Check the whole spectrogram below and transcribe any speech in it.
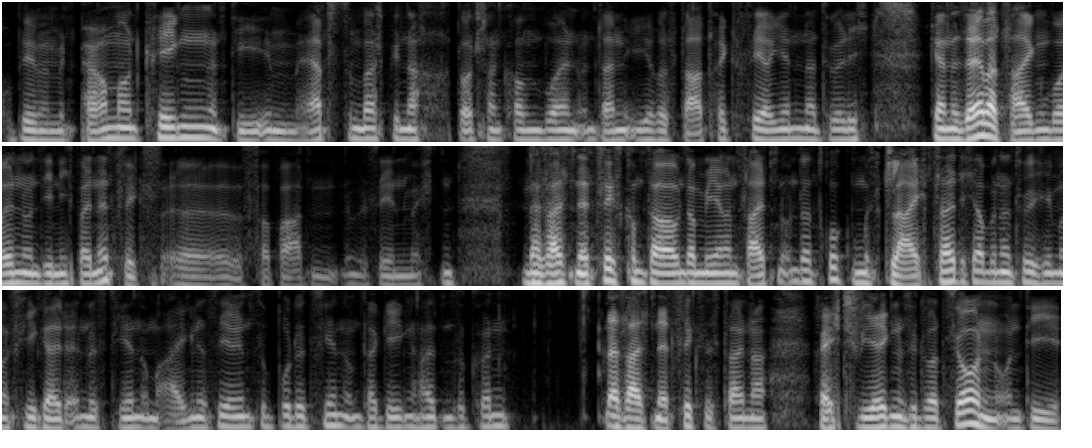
Probleme mit Paramount kriegen, die im Herbst zum Beispiel nach Deutschland kommen wollen und dann ihre Star Trek-Serien natürlich gerne selber zeigen wollen und die nicht bei Netflix äh, verbraten sehen möchten. Das heißt, Netflix kommt da unter mehreren Seiten unter Druck, muss gleichzeitig aber natürlich immer viel Geld investieren, um eigene Serien zu produzieren, um dagegenhalten zu können. Das heißt, Netflix ist da in einer recht schwierigen Situation und die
